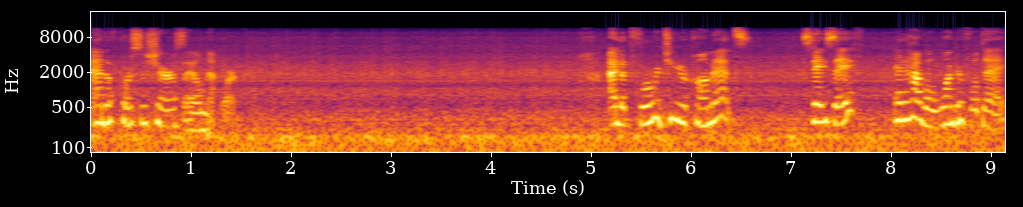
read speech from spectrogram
and of course the ShareASale Network. I look forward to your comments. Stay safe and have a wonderful day.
